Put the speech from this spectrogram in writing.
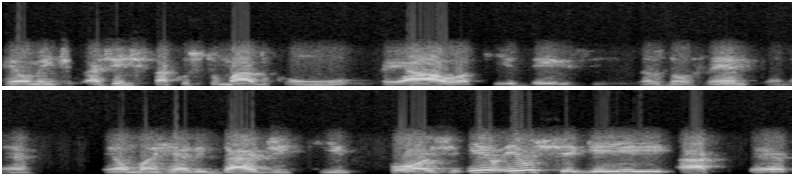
Realmente, a gente está acostumado com o real aqui desde os anos 90, né? é uma realidade que foge. Eu, eu cheguei a é,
